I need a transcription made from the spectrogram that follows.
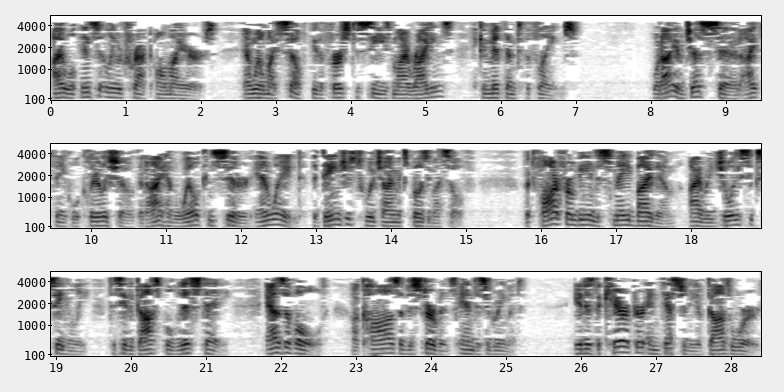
I will instantly retract all my errors, and will myself be the first to seize my writings and commit them to the flames. What I have just said, I think, will clearly show that I have well considered and weighed the dangers to which I am exposing myself. But far from being dismayed by them, I rejoice exceedingly to see the gospel this day, as of old, a cause of disturbance and disagreement. It is the character and destiny of God's Word.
